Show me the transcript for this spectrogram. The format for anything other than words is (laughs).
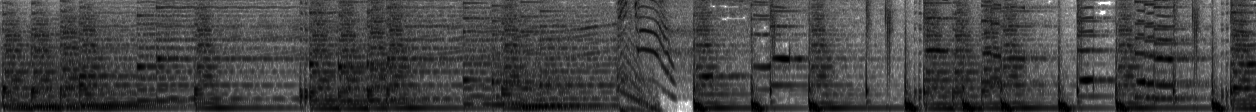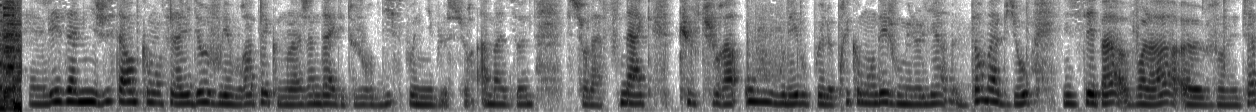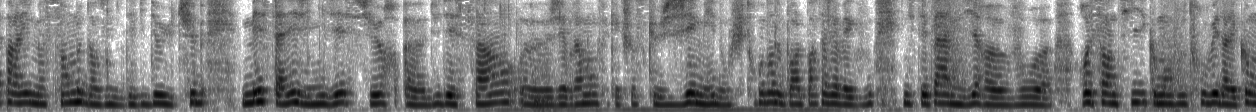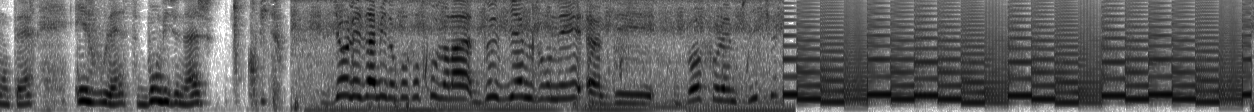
Les juste avant de commencer la vidéo, je voulais vous rappeler que mon agenda était toujours disponible sur Amazon, sur la FNAC, Cultura, où vous voulez. Vous pouvez le précommander, je vous mets le lien dans ma bio. N'hésitez pas, voilà, euh, je vous en ai déjà parlé il me semble dans une des vidéos YouTube. Mais cette année j'ai misé sur euh, du dessin, euh, j'ai vraiment fait quelque chose que j'aimais. Donc je suis trop contente de pouvoir le partager avec vous. N'hésitez pas à me dire vos ressentis, comment vous le trouvez dans les commentaires. Et je vous laisse, bon visionnage, Gros bisous Yo les amis, donc on se retrouve dans la deuxième journée euh, des bofs olympiques.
